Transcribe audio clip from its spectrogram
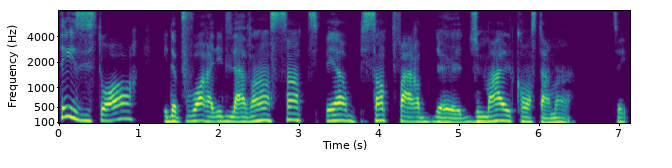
tes histoires et de pouvoir aller de l'avant sans t'y perdre puis sans te faire de- du mal constamment. tu sais.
